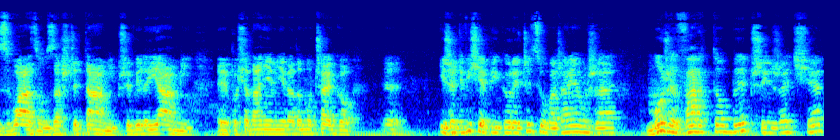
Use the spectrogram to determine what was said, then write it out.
z władzą, zaszczytami, przywilejami, e, posiadaniem nie wiadomo czego. E, I rzeczywiście Epikurejczycy uważają, że może warto by przyjrzeć się,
